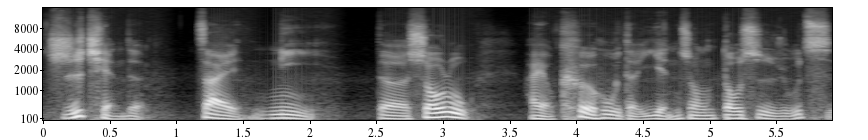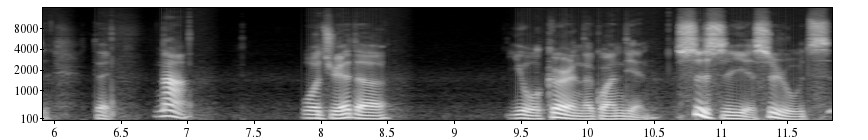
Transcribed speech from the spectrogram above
值钱的，在你的收入还有客户的眼中都是如此。对，那我觉得以我个人的观点，事实也是如此。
